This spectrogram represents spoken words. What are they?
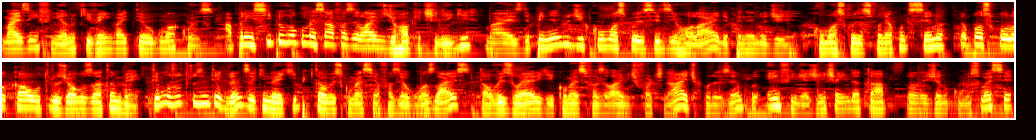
Mas enfim, ano que vem vai ter alguma coisa. A princípio eu vou começar a fazer lives de Rocket League, mas dependendo de como as coisas se desenrolar e dependendo de como as coisas forem acontecendo, eu posso colocar outros jogos lá também. Temos outros integrantes aqui na equipe que talvez comecem a fazer algumas lives, talvez o Eric comece a fazer live de Fortnite, por exemplo. Enfim, a gente ainda tá planejando como isso vai ser,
